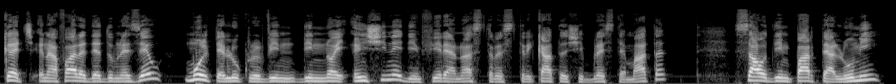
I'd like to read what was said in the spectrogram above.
Căci, în afară de Dumnezeu, multe lucruri vin din noi înșine, din firea noastră stricată și blestemată, sau din partea lumii,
